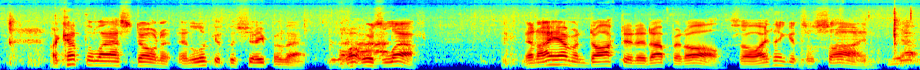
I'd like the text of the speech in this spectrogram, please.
I cut the last donut, and look at the shape of that. What was left. And I haven't doctored it up at all, so I think it's a sign yeah.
